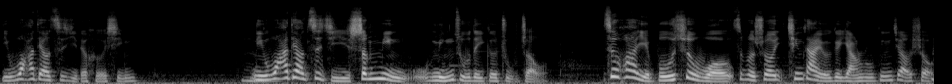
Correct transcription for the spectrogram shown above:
你挖掉自己的核心，你挖掉自己生命民族的一个主轴。这话也不是我这么说，清大有一个杨如宾教授，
